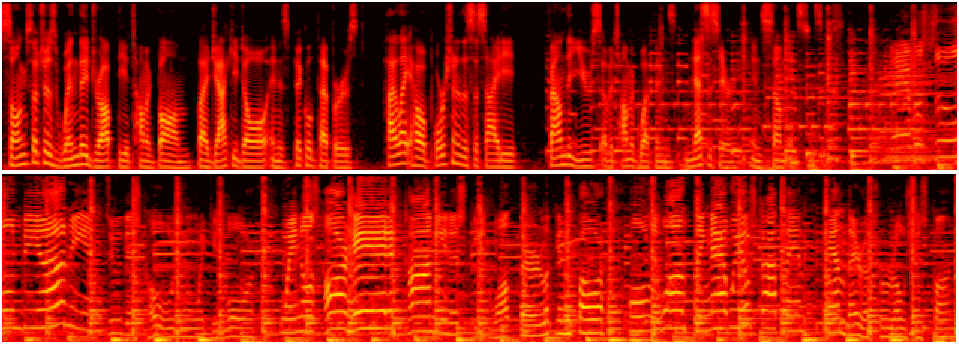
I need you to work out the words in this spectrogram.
Songs such as When They Dropped the Atomic Bomb by Jackie Doll and his Pickled Peppers highlight how a portion of the society found the use of atomic weapons necessary in some instances. There will soon be an end to this cold and wicked war when those hard-headed communists get what they're looking for. Only one thing that will stop them and their atrocious fun.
